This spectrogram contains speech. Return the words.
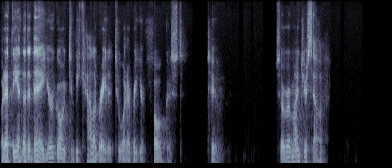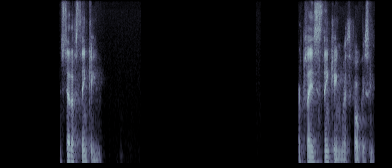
But at the end of the day, you're going to be calibrated to whatever you're focused to. So remind yourself, instead of thinking, replace thinking with focusing.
